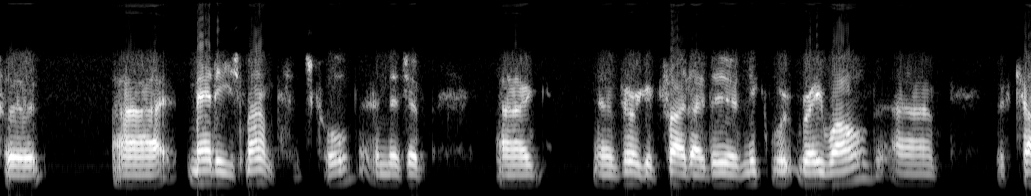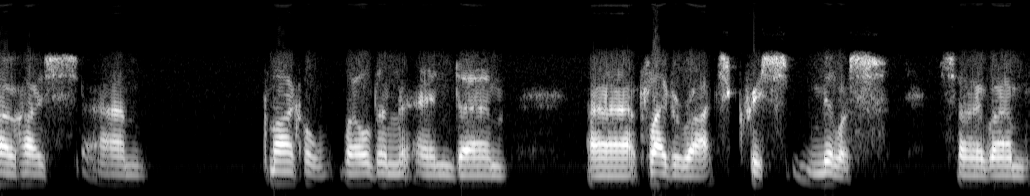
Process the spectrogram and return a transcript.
for uh, Maddie's Month, it's called. And there's a, uh, a very good photo there of Nick Riewoldt with co-hosts um, Michael Weldon and um, uh, Flavorite's Chris Millis. So um,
